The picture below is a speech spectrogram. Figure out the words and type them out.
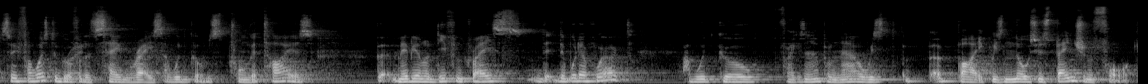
So if I was to go right. for the same race, I would go with stronger tires. But maybe on a different race, they, they would have worked. I would go, for example, now with a, a bike with no suspension fork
